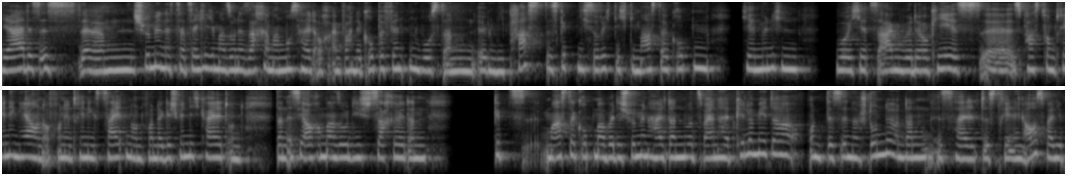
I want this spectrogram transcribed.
Ja, das ist, ähm, Schwimmen ist tatsächlich immer so eine Sache. Man muss halt auch einfach eine Gruppe finden, wo es dann irgendwie passt. Es gibt nicht so richtig die Mastergruppen hier in München wo ich jetzt sagen würde, okay, es, äh, es passt vom Training her und auch von den Trainingszeiten und von der Geschwindigkeit. Und dann ist ja auch immer so die Sache, dann gibt es Mastergruppen, aber die schwimmen halt dann nur zweieinhalb Kilometer und das in einer Stunde und dann ist halt das Training aus, weil,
